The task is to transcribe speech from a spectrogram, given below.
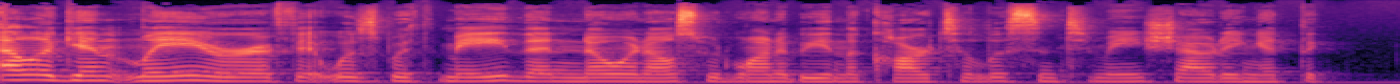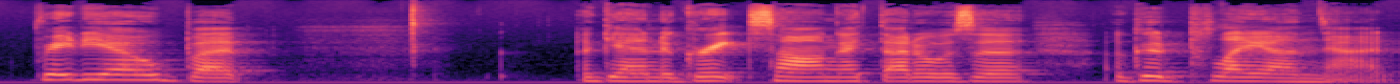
elegantly, or if it was with me, then no one else would want to be in the car to listen to me shouting at the radio. But again, a great song. I thought it was a, a good play on that.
